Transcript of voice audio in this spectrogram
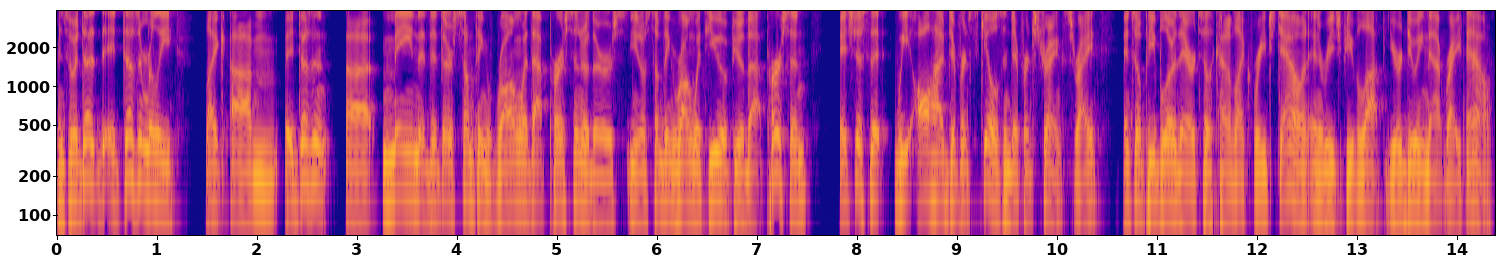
And so it does it doesn't really like um it doesn't uh mean that there's something wrong with that person or there's you know something wrong with you if you're that person. It's just that we all have different skills and different strengths, right? And so people are there to kind of like reach down and reach people up. You're doing that right now.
